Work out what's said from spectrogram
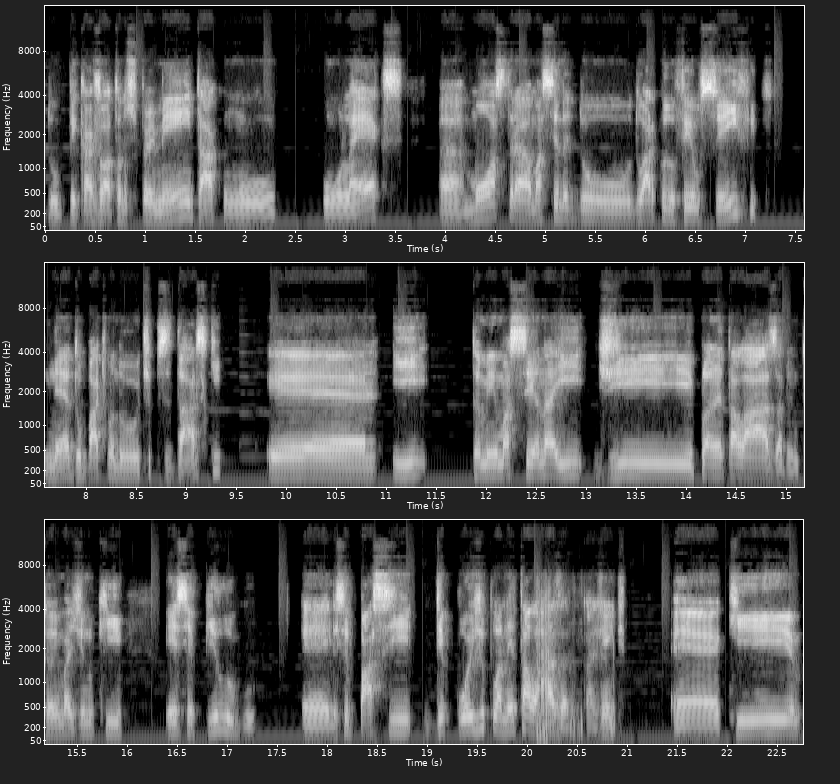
do PKJ no Superman, tá? Com o, com o Lex. Uh, mostra uma cena do, do arco do Fail Safe, né? Do Batman do Chip Zdarsky. É, e também uma cena aí de Planeta Lázaro. Então eu imagino que esse epílogo é, ele se passe depois de Planeta Lázaro, tá, gente? É, que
